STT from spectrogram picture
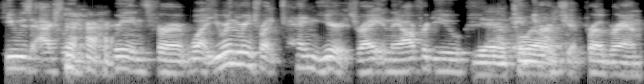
he was actually in the Marines for what? You were in the Marines for like 10 years, right? And they offered you yeah, an internship program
